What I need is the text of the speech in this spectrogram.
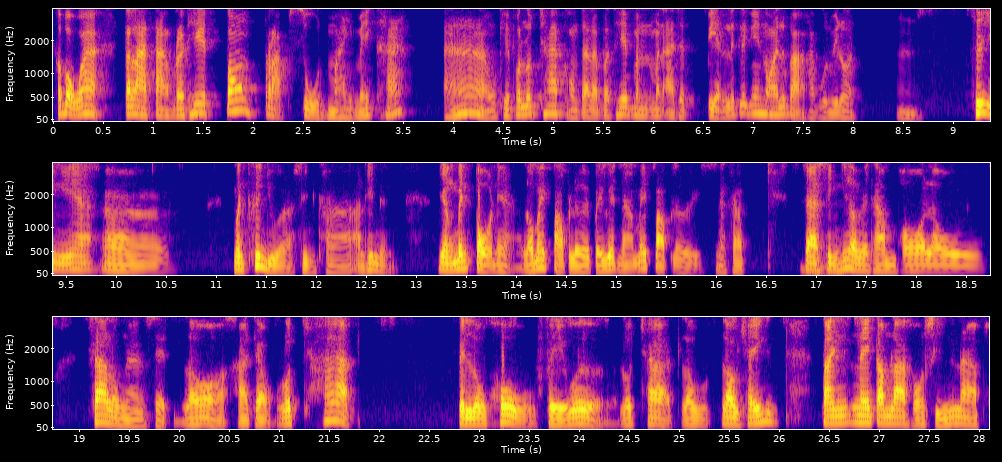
เขาบอกว่าตลาดต่างประเทศต้องปรับสูตรใหม่ไหมคะอ่าโอเค เพราะรสชาติของแต่ละประเทศมันมันอาจจะเปลี่ยนเล็กๆน้อยๆหรือเปล่าครับคุณวิโรจน์อืมคืออย่างนี้ฮะอ่อมันขึ้นอยู่กับสินค้าอันที่หนึ่งอย่างเป็นโตะเนี่ยเราไม่ปรับเลยไปเวียดนามไม่ปรับเลยนะครับ แต่สิ่งที่เราจะทำพอเราสร้างโรงงานเสร็จเราอาจจะรสชาติ เป็น local flavor รสชาติเราเราใช้ในในตำราของศรีนานาพ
